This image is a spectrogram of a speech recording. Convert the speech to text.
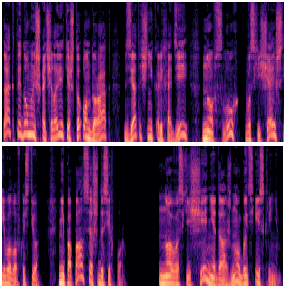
Так ты думаешь о человеке, что он дурак, взяточник, лиходей, но вслух восхищаешься его ловкостью. Не попался ж до сих пор. Но восхищение должно быть искренним,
